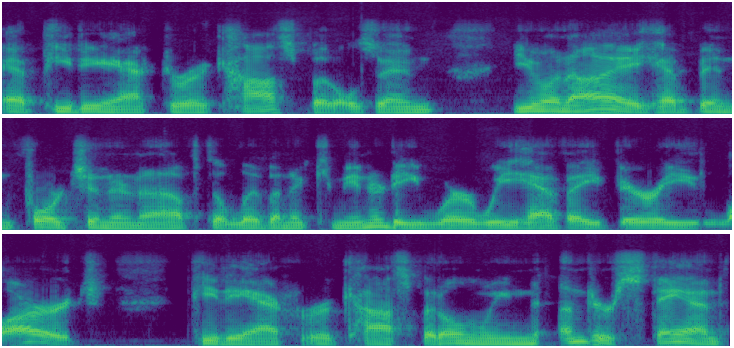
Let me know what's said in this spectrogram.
at pediatric hospitals. And you and I have been fortunate enough to live in a community where we have a very large pediatric hospital and we understand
